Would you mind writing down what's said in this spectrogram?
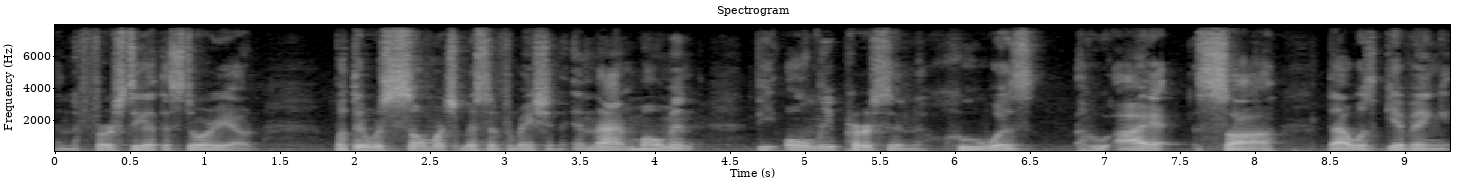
and the first to get the story out. But there was so much misinformation in that moment the only person who was who I saw that was giving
